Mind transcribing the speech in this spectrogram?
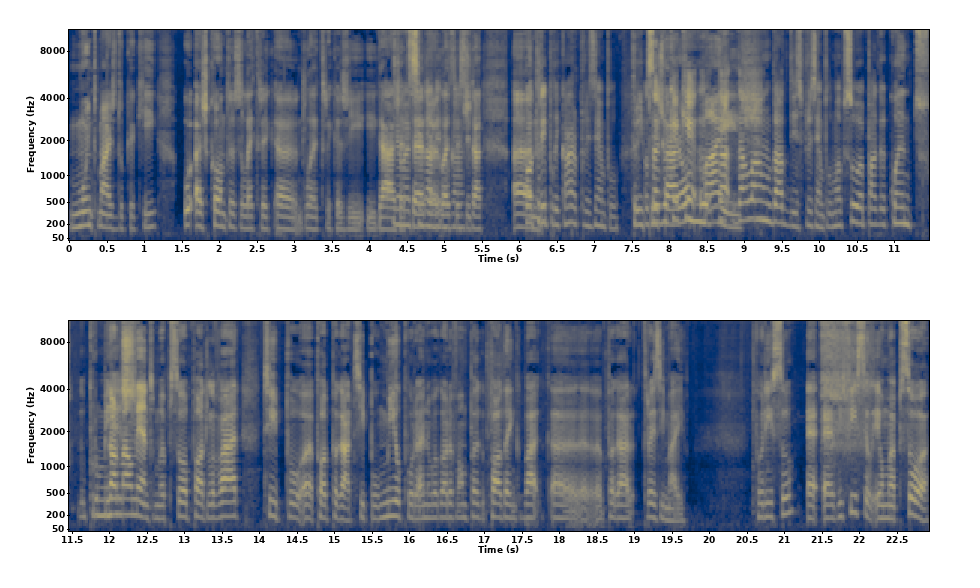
muito mais do que aqui. As contas uh, elétricas e, e gás, etc. Eletricidade. Um, Pode triplicar, por exemplo. Triplicar Ou seja, o que é que é? Mais. Dá, dá, lá um dado disso, por exemplo. Uma pessoa paga quanto por mês? Normalmente, uma pessoa pode levar, tipo, uh, pode pagar tipo mil por ano, agora vão, podem uh, pagar três e meio. Por isso é, é difícil. É uma pessoa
